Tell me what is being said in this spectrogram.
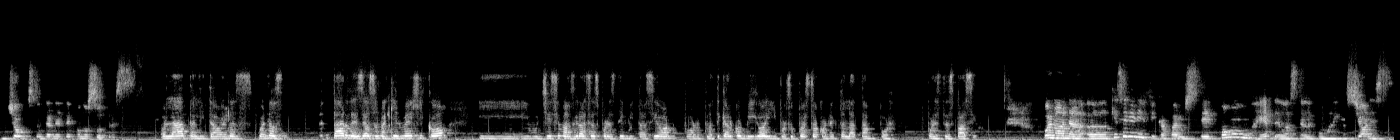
Mucho gusto tenerte con nosotros. Hola, Talita. Buenas, buenas tardes. Ya son aquí en México. Y, muchísimas gracias por esta invitación, por platicar conmigo y por supuesto a Conecta Latam por, por este espacio. Bueno, Ana, ah, ¿qué significa para usted como mujer de las telecomunicaciones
